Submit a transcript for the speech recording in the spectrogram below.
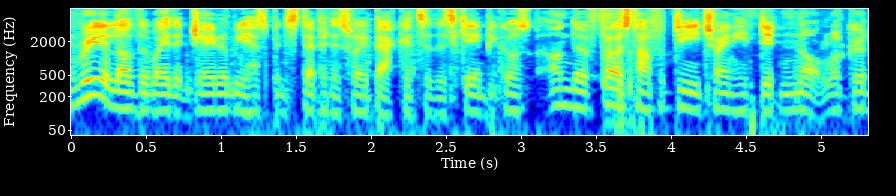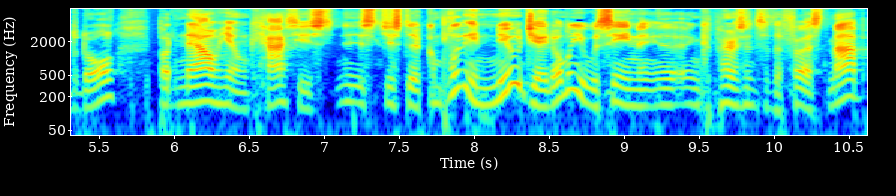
I really love the way that JW has been stepping his way back into this game because on the first half of D Train he did not look good at all. But now here on Cache is, is just a completely new JW we're seeing uh, in comparison to the first map.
